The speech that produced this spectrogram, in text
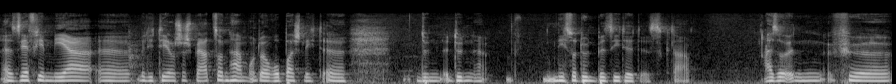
äh, sehr viel mehr äh, militärische Sperrzonen haben und Europa schlicht äh, dünn, dünn, nicht so dünn besiedelt ist, klar. Also in, für,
